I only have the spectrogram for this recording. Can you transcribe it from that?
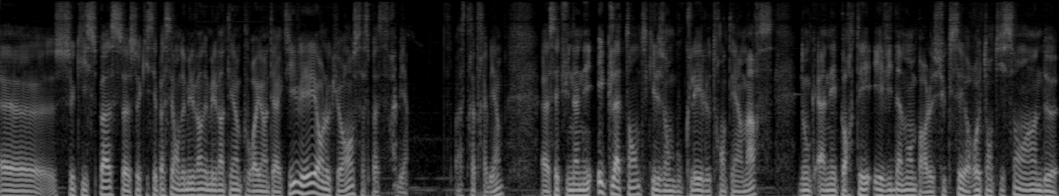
euh, ce qui se passe, ce qui s'est passé en 2020-2021 pour IO Interactive, et en l'occurrence, ça se passe très bien. Ça se passe très très bien. Euh, c'est une année éclatante qu'ils ont bouclée le 31 mars, donc année portée évidemment par le succès retentissant hein, de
